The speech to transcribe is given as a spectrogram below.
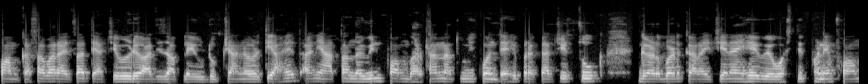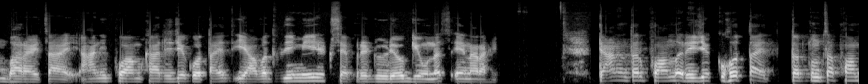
फॉर्म कसा भरायचा? त्याचे व्हिडिओ आधीच आपल्या युट्यूब चॅनलवरती आहेत. आणि आता नवीन फॉर्म भरताना तुम्ही कोणत्याही प्रकारची चूक गडबड करायची नाही. हे व्यवस्थितपणे फॉर्म भरायचा आहे. आणि फॉर्म का रिजेक्ट होत आहेत याबद्दल मी एक सेपरेट व्हिडिओ घेऊनच येणार आहे. त्यानंतर फॉर्म रिजेक्ट होत आहेत तर तुमचा फॉर्म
